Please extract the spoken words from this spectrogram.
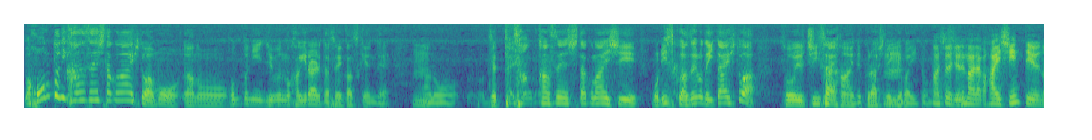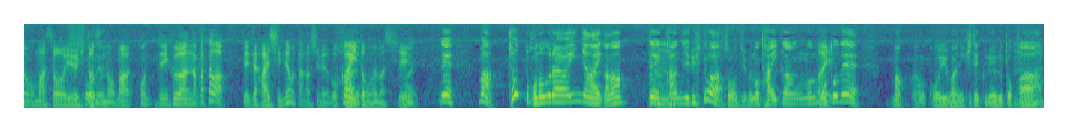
まあ、本当に感染したくない人はもうあの本当に自分の限られた生活圏で、うん。あの絶対感染したくないしもうリスクがゼロでいたい人はそういう小さい範囲で暮らしていけばいいと思うし、まあそうですよね。まあだから配信っていうのもまあそういう一つのまあ本当に不安な方は全然配信でも楽しめる僕はいいと思いますし、はい。でまあちょっとこのぐらいはいいんじゃないかなって感じる人は、その自分の体感のもとで、まあ、あのこういう場に来てくれるとか、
